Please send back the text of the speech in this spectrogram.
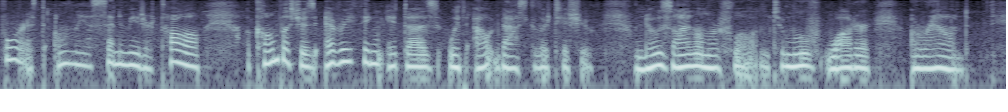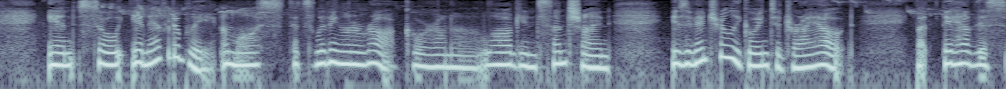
forest, only a centimeter tall, accomplishes everything it does without vascular tissue, no xylem or phloem to move water around. And so, inevitably, a moss that's living on a rock or on a log in sunshine is eventually going to dry out. But they have this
